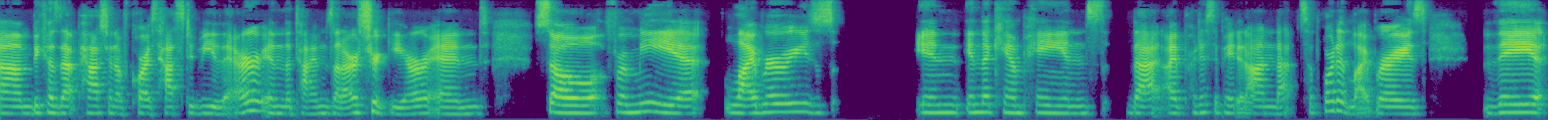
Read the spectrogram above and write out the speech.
um, because that passion of course has to be there in the times that are trickier. And so for me libraries in in the campaigns that I participated on that supported libraries they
